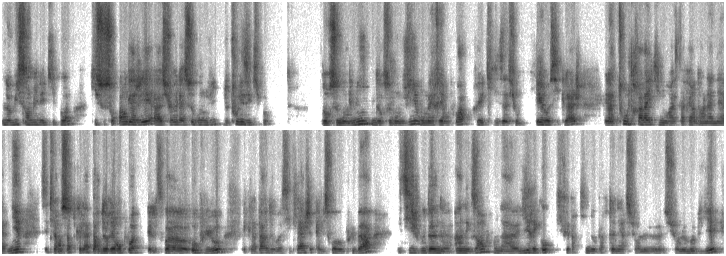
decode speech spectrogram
nos 800 000 équipements qui se sont engagés à assurer la seconde vie de tous les équipements. Dans seconde vie, dans seconde vie, on met réemploi, réutilisation et recyclage. Et là, tout le travail qui nous reste à faire dans l'année à venir, c'est de faire en sorte que la part de réemploi, elle soit euh, au plus haut et que la part de recyclage, elle soit au plus bas. si je vous donne un exemple, on a l'IRECO qui fait partie de nos partenaires sur le, sur le mobilier.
